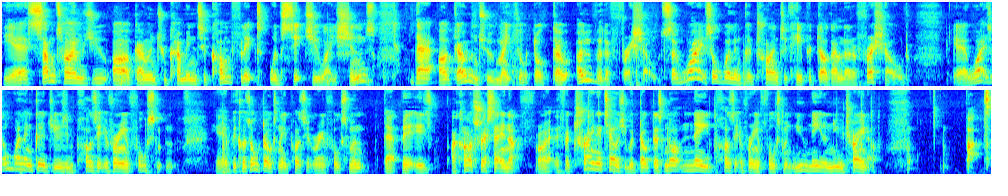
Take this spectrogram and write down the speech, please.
Yeah sometimes you are going to come into conflict with situations that are going to make your dog go over the threshold. So why it's all well and good trying to keep a dog under the threshold yeah why it's all well and good using positive reinforcement yeah, because all dogs need positive reinforcement. That bit is, I can't stress that enough, right? If a trainer tells you a dog does not need positive reinforcement, you need a new trainer. But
